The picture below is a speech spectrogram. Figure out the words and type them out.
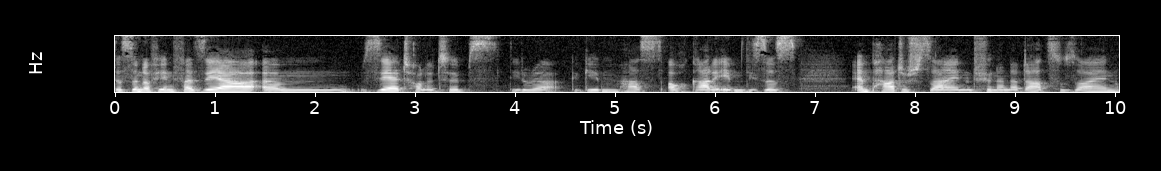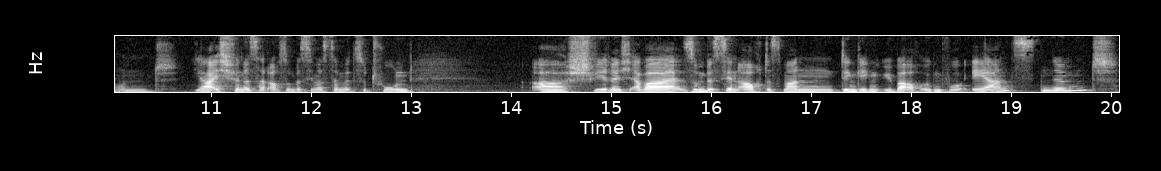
das sind auf jeden Fall sehr, ähm, sehr tolle Tipps, die du da gegeben hast. Auch gerade eben dieses empathisch sein und füreinander da zu sein. Und ja, ich finde, es hat auch so ein bisschen was damit zu tun, Oh, schwierig, aber so ein bisschen auch, dass man den Gegenüber auch irgendwo ernst nimmt.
